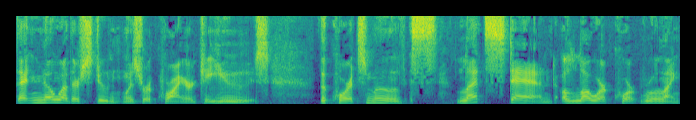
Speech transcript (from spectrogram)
that no other student was required to use. The court's move lets stand a lower court ruling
